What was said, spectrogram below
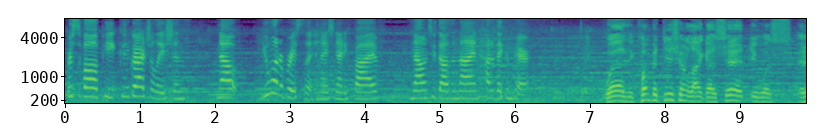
First of all, Pete, congratulations. Now, you won a bracelet in 1995, now in 2009. How did they compare? Well, the competition, like I said, it was uh,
